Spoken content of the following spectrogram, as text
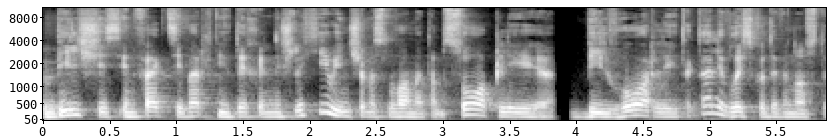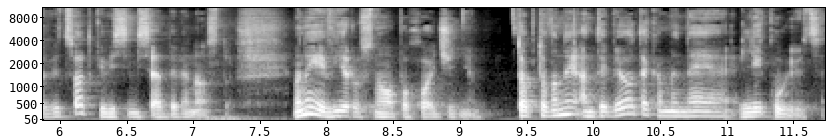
Більшість інфекцій верхніх дихальних шляхів, іншими словами, там соплі, біль в горлі і так далі, близько 90%, 80-90%, вони є вірусного походження. Тобто вони антибіотиками не лікуються.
